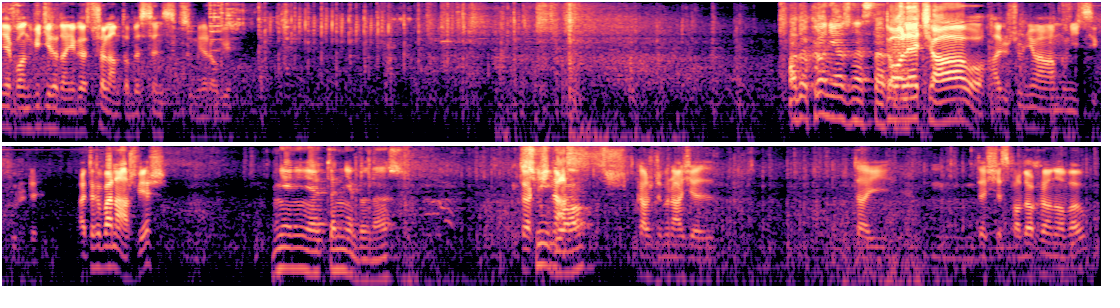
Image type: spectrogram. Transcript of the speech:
Nie, bo on widzi, że do niego strzelam, to bez sensu w sumie robię. Spadochroniarz na statek. Doleciało! Ale już nie mam amunicji, kurde. Ale to chyba nasz, wiesz? Nie, nie, nie, ten nie był nasz. To jakiś Śmigło. nas w każdym razie tutaj mm, też się spadochronował.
